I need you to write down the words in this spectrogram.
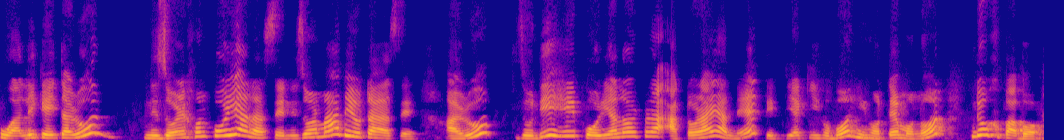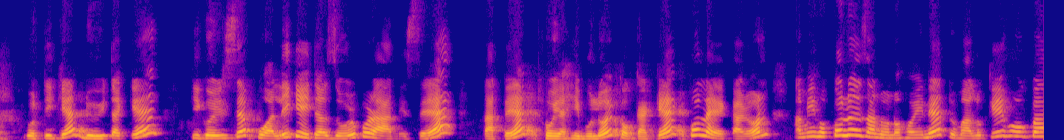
পোৱালী কেইটাৰো নিজৰ এখন পৰিয়াল আছে নিজৰ মা দেউতা আছে আৰু যদি সেই পৰিয়ালৰ পৰা আঁতৰাই আনে তেতিয়া কি হব? সিহঁতে মনত দুখ পাব। গতিকে দুয়োটাকে কি কৰিছে? পোৱালী কেইটা য'ৰ পৰা আনিছে তাতে থৈ আহিবলৈ ককাকে কলে। কাৰণ আমি সকলোৱে জানো নহয়নে তোমালোকেই হওক বা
